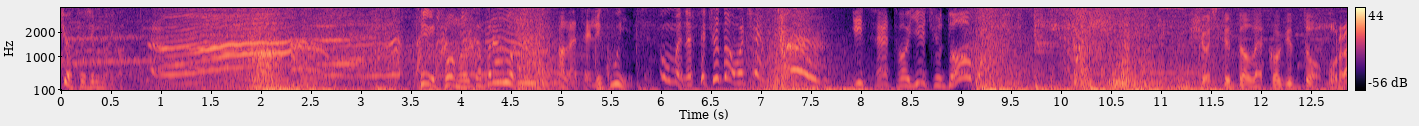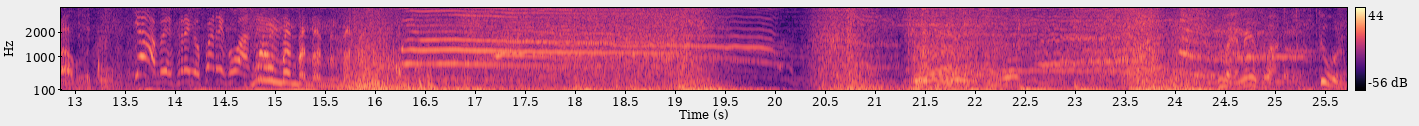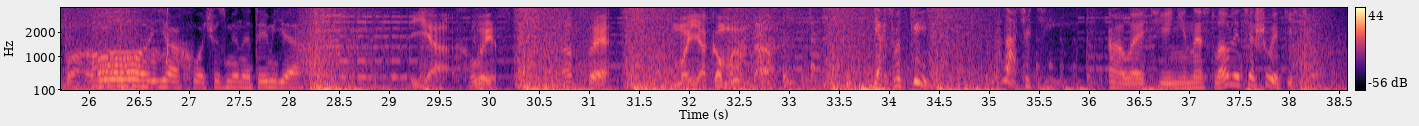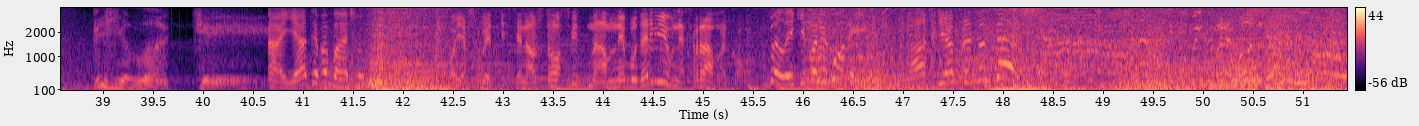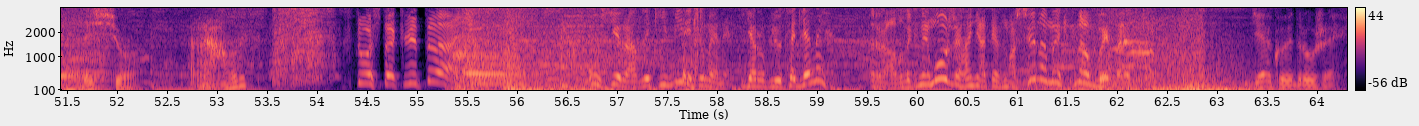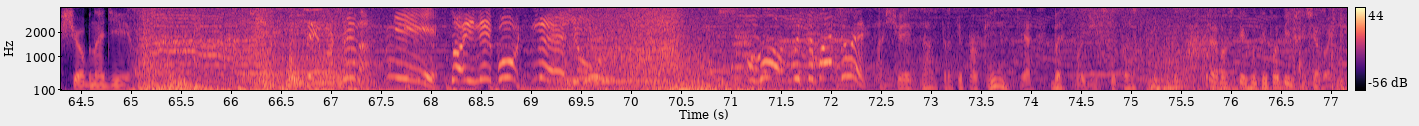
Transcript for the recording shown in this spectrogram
Що це зі мною? Ти помилка природи, але це лікується. У мене все чудово, Чеп! І це твоє чудово. Щось ти далеко від дому, равлику. Я виграю перегони! Мене звати Турбо. О, я хочу змінити ім'я. Я хлист, а це моя команда. Я швидкий, наче ті. Але тіні не славляться швидкістю. Білакі. А я тебе бачу. Твоя швидкість і наш досвід нам не буде рівних, равлику. Великі перегони! У нас є претендент. Це що? Равлик? Хто ж так вітає? Усі равлики вірять у мене. Я роблю це для них. Равлик не може ганяти з машинами на випередки. Дякую, друже, що обнадіяв. Ти машина? Ні! То й не будь нею! Ого, ви це бачили? А що як завтра ти прокинешся без своїх суперсил? Треба встигнути побільше сьогодні.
